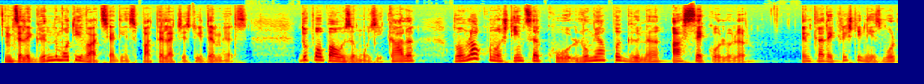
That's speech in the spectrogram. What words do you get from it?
Înțelegând motivația din spatele acestui demers, după o pauză muzicală, vom lua cunoștință cu lumea păgână a secolelor în care creștinismul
